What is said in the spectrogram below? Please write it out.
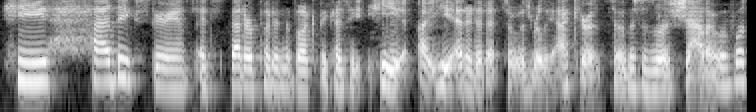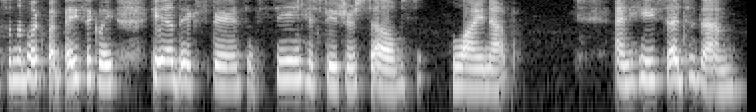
he had the experience. It's better put in the book because he he uh, he edited it, so it was really accurate. So this is a shadow of what's in the book, but basically, he had the experience of seeing his future selves line up, and he said to them,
